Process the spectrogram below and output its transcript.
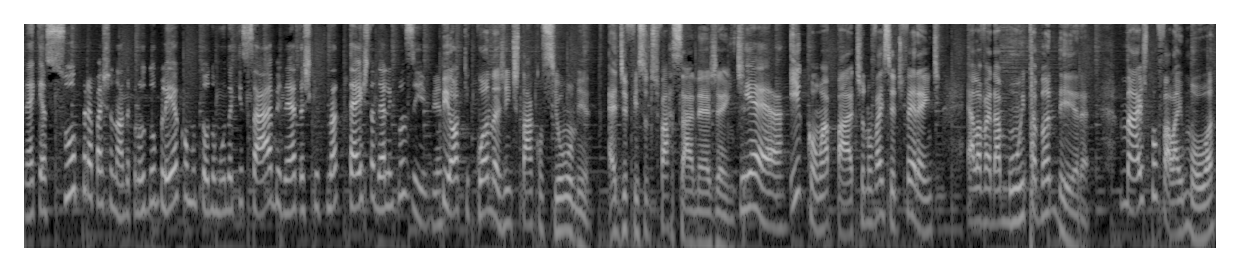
né, que é super apaixonada pelo dublê, como todo mundo aqui sabe, né, tá escrito na testa dela inclusive. Pior que quando a gente tá com ciúme, é difícil disfarçar, né, gente? E é. E com a Paty não vai ser diferente. Ela vai dar muita bandeira. Mas, por falar em Moa,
